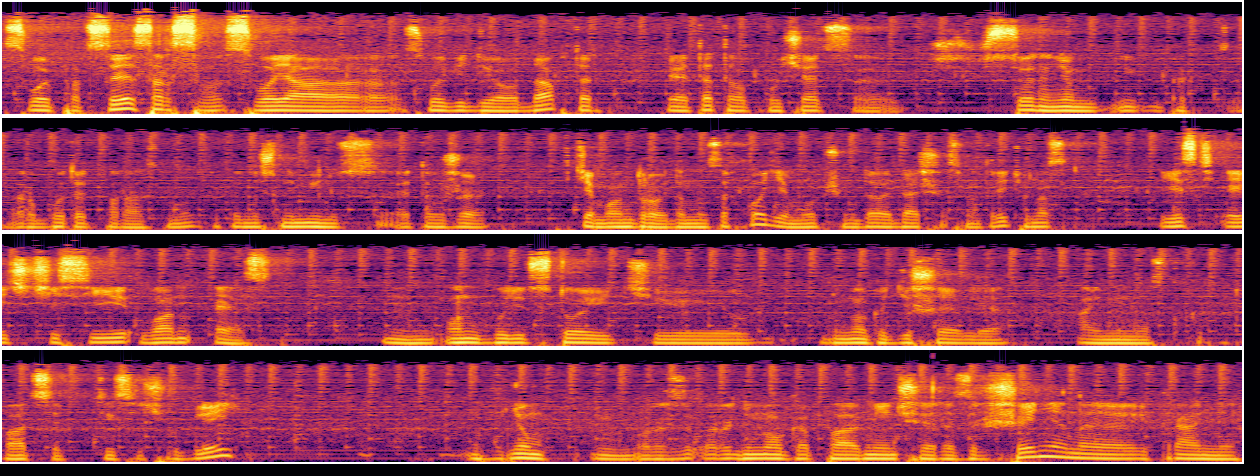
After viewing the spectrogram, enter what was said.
свой процессор, св- своя, э, свой видеоадаптер, и от этого получается все на нем работает по-разному. Это, конечно, минус, это уже в тему андроида мы заходим. В общем, давай дальше смотреть. У нас есть HTC One S. Он будет стоить э, немного дешевле, а именно сколько? 20 тысяч рублей. В нем немного поменьше разрешение на экране.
